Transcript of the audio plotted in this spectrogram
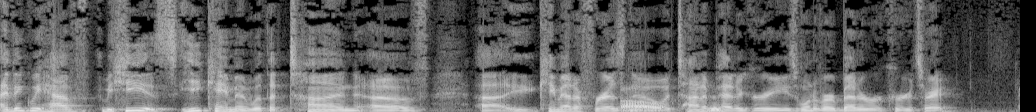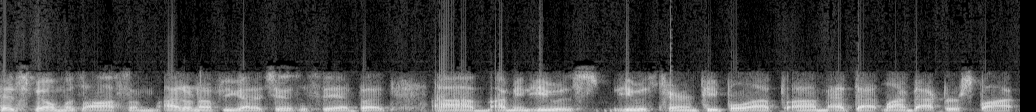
I think we have. I mean, he is. He came in with a ton of. Uh, he came out of Fresno, Oh, a ton of his- pedigree. He's one of our better recruits, right? his film was awesome. I don't know if you got a chance to see it, but um, I mean, he was he was tearing people up um, at that linebacker spot.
